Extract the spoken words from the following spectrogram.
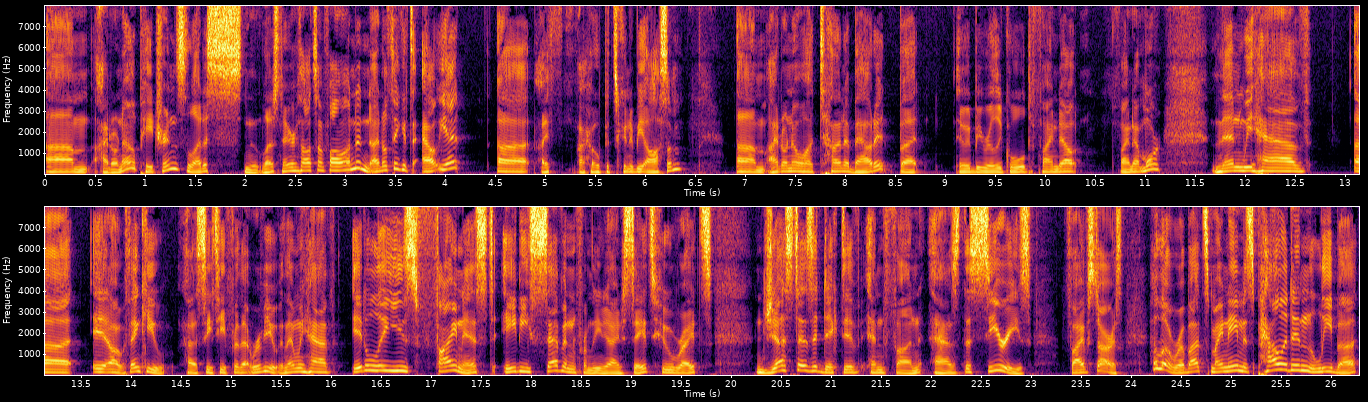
Um, I don't know, patrons. Let us let us know your thoughts on Fallout London. I don't think it's out yet. Uh, I I hope it's going to be awesome. Um, I don't know a ton about it, but it would be really cool to find out find out more. Then we have uh, it, oh, thank you, uh, CT, for that review. And then we have Italy's finest 87 from the United States, who writes, just as addictive and fun as the series. Five stars. Hello, robots. My name is Paladin Liba,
